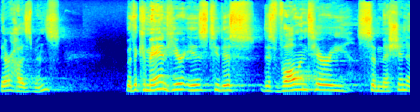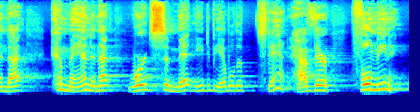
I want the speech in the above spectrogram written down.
their husbands. But the command here is to this, this voluntary submission, and that command and that word submit need to be able to stand, have their full meaning.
